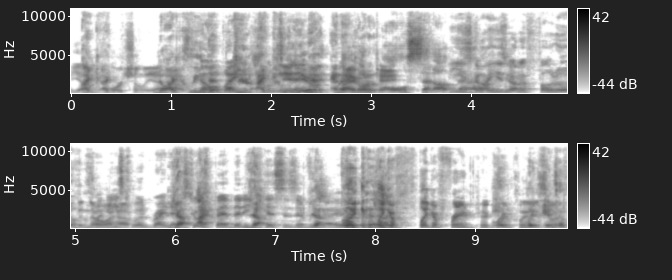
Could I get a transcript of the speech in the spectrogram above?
Yeah, Like, I- unfortunately. no, I I cleaned No, it, but dude. you I cleaned cleaned it. it, and I got okay. it all set up. He's man. got he's got a photo of no, Clint Eastwood right Yeah, next to his I- bed that he yeah, kisses every yeah, night. like like a like a framed picture of like, Clint like it's a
